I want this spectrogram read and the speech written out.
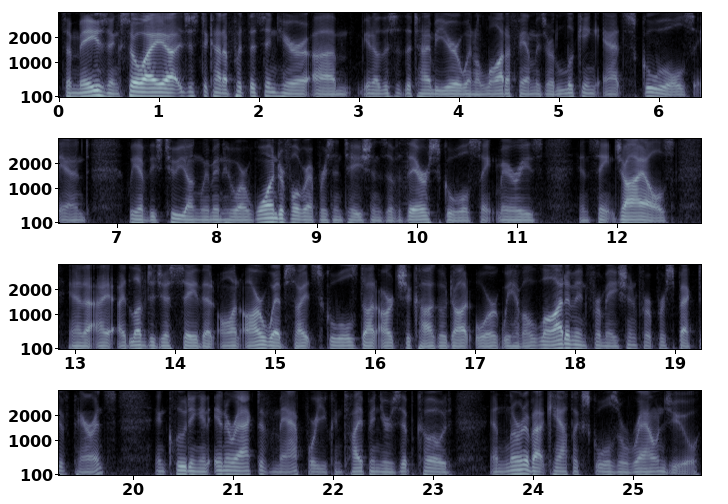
It's amazing. So I uh, just to kind of put this in here, um, you know, this is the time of year when a lot of families are looking at schools, and we have these two young women who are wonderful representations of their schools, St. Mary's and St. Giles. And I, I'd love to just say that on our website, schools.archchicago.org, we have a lot of information for prospective parents, including an interactive map where you can type in your zip code and learn about Catholic schools around you,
